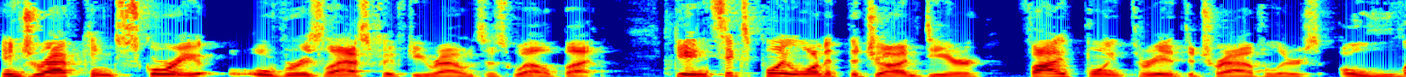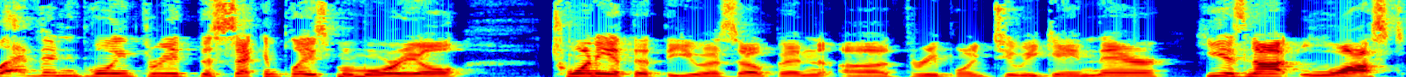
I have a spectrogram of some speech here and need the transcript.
in DraftKings scoring over his last 50 rounds as well. But Gained 6.1 at the John Deere, 5.3 at the Travelers, 11.3 at the second place Memorial, 20th at the U.S. Open, uh, 3.2 he gained there. He has not lost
